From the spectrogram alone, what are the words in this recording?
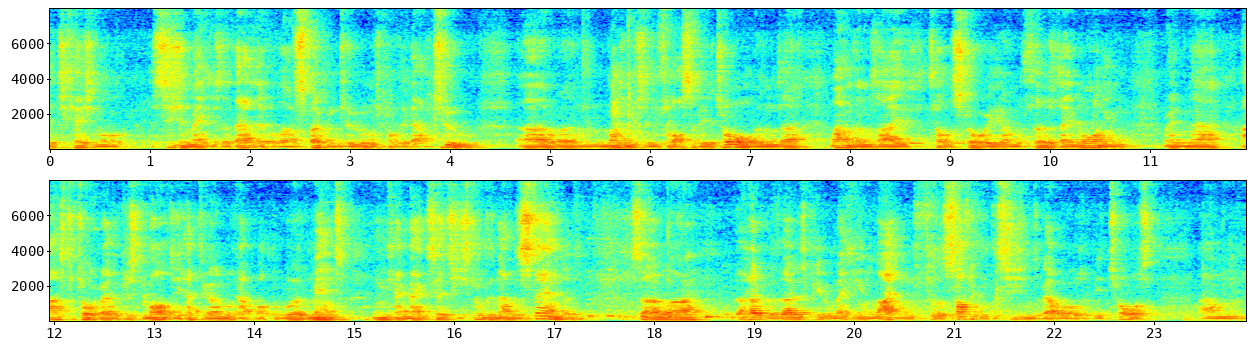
educational decision makers at that level I've spoken to, there's probably about two, uh, were not interested in philosophy at all. And uh, one of them, I tell a story on Thursday morning, when uh, asked to talk about epistemology, had to go and look up what the word meant, and then came back and said she still didn't understand it. So uh, the hope of those people making enlightened philosophical decisions about what ought to be taught um,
